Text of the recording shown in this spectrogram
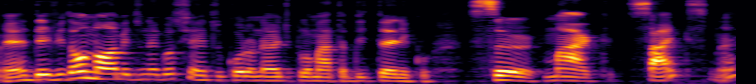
é, devido ao nome dos negociantes, o coronel diplomata britânico Sir Mark Sykes, né?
